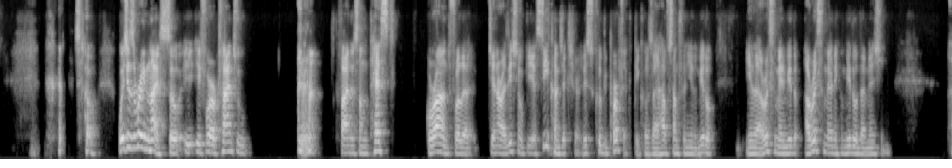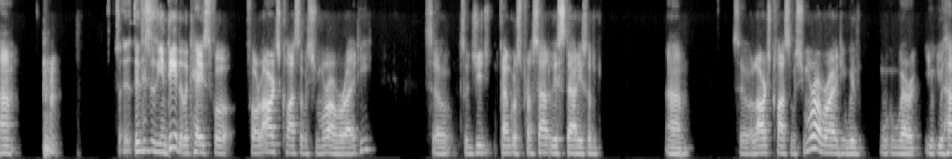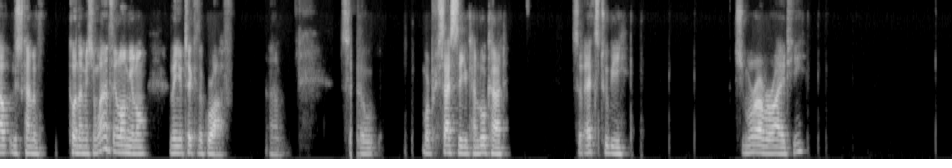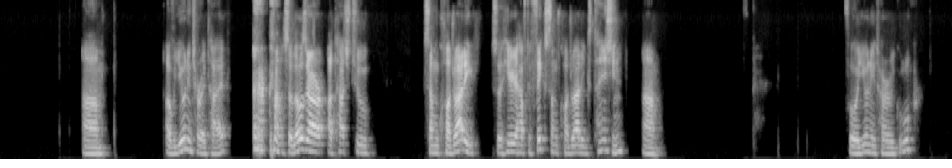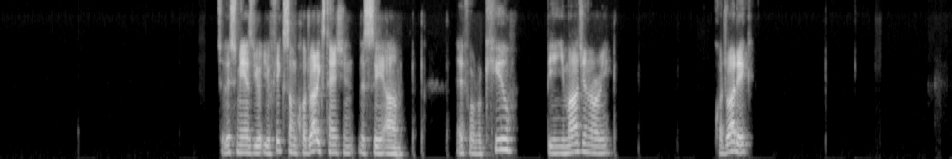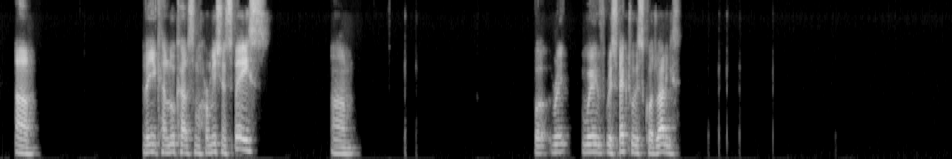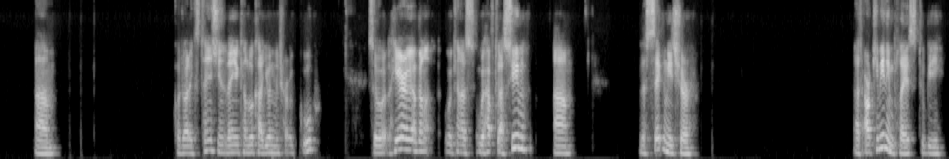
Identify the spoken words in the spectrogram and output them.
so, which is really nice. So if we're trying to find some test ground for the generalization of BSD conjecture, this could be perfect because I have something in the middle, in the arithmetic middle, arithmetic middle dimension. Um, so this is indeed the case for, for a large class of Shimura variety. So, so G. Gan-Gross this study sort of, um, so a large class of Shimura variety with where you, you have this kind of codimension one phenomenon, then you take the graph. Um, so more precisely, you can look at so X to be Shimura variety um, of unitary type. so those are attached to some quadratic. So here you have to fix some quadratic extension um, for a unitary group. So this means you, you fix some quadratic extension. Let's say um, f over q being imaginary quadratic. Um, then you can look at some Hermitian space. Um, but re with respect to this quadratic um, quadratic extension, then you can look at unitary group. So here you're gonna we can we have to assume um, the signature at Archimedean place to be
